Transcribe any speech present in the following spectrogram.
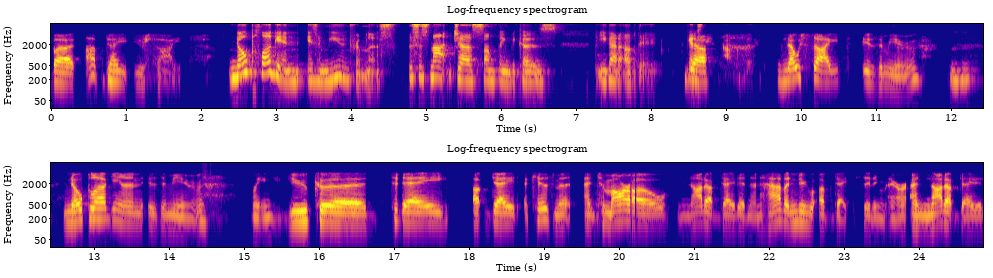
But update your sites. No plugin is immune from this. This is not just something because you got to update. Yeah. stay on top of it. No site is immune. Mhm. no plug-in is immune. I mean, you could today update Akismet and tomorrow not updated and have a new update sitting there and not updated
